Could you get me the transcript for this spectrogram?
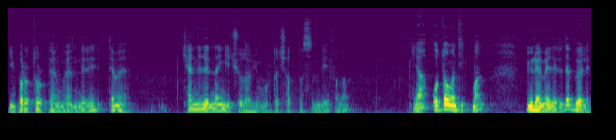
imparator penguenleri değil mi? Kendilerinden geçiyorlar yumurta çatlasın diye falan. Yani otomatikman üremeleri de böyle.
